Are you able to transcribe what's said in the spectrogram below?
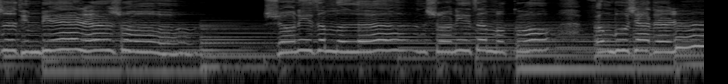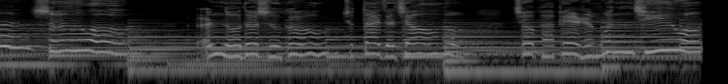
是听别人说，说你怎么了，说你怎么过，放不下的人是我。人多的时候就待在角落，就怕别人问起我。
